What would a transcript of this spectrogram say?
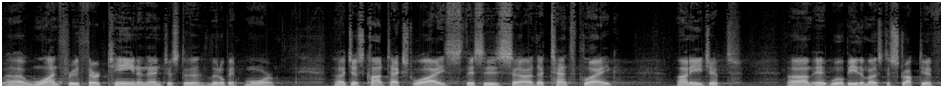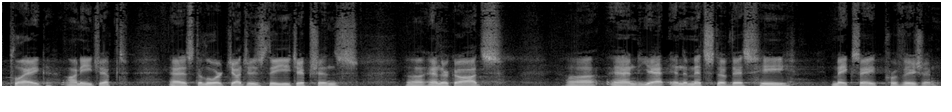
uh, 1 through 13, and then just a little bit more. Uh, just context wise, this is uh, the 10th plague on Egypt. Um, it will be the most destructive plague on Egypt as the Lord judges the Egyptians uh, and their gods. Uh, and yet, in the midst of this, he makes a provision.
